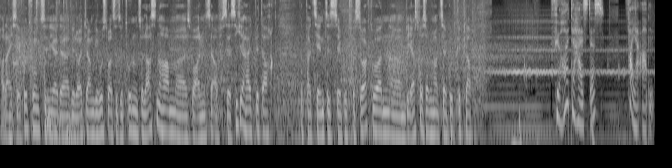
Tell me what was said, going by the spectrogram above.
Hat eigentlich sehr gut funktioniert. Die Leute haben gewusst, was sie zu tun und zu lassen haben. Es war alles auf sehr Sicherheit bedacht. Der Patient ist sehr gut versorgt worden. Die Erstversorgung hat sehr gut geklappt. Für heute heißt es Feierabend.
